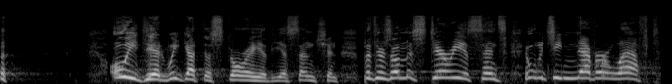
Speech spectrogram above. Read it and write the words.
oh, he did. We got the story of the ascension, but there's a mysterious sense in which he never left.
